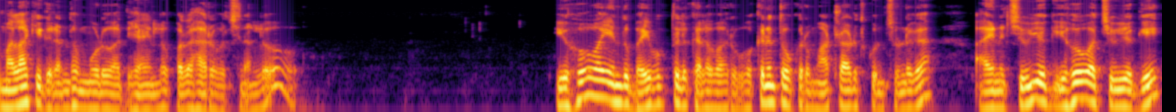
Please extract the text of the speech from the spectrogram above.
మలాకి గ్రంథం మూడో అధ్యాయంలో పదహారవ వచనంలో యహోవా ఎందు భయభక్తులు కలవారు. ఒకరితో ఒకరు మాట్లాడుకుంటుండగా ఆయన చెవియొగ్గి యహోవా చెవియొగ్గి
